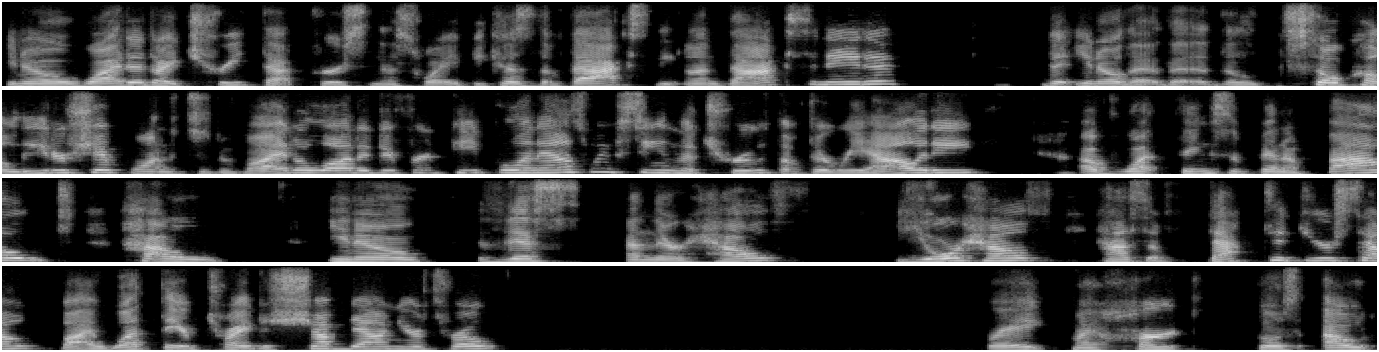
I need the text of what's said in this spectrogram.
you know, why did I treat that person this way? Because the vax, the unvaccinated, that you know, the the the so-called leadership wanted to divide a lot of different people. And as we've seen the truth of the reality of what things have been about, how you know this and their health, your health has affected yourself by what they've tried to shove down your throat. Right? My heart goes out.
